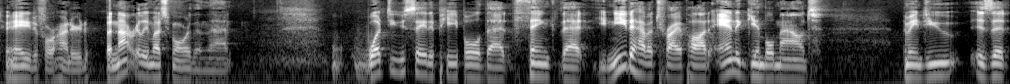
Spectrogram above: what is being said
to an 80 to 400, but not really much more than that. What do you say to people that think that you need to have a tripod and a gimbal mount? I mean, do you is it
